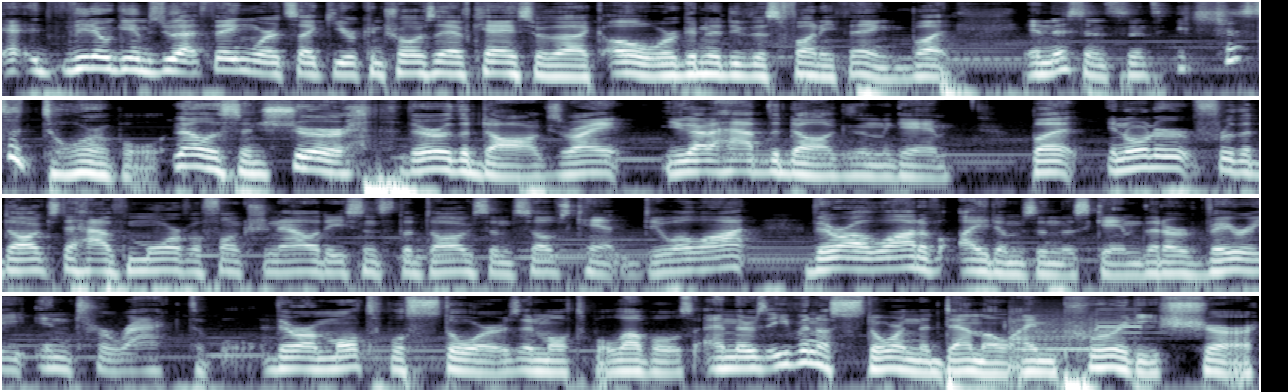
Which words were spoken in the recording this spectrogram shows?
Eh, video games do that thing where it's like your controller's AFK, so they're like, oh, we're gonna do this funny thing. But in this instance, it's just adorable. Now listen, sure, there are the dogs, right? You gotta have the dogs in the game. But in order for the dogs to have more of a functionality since the dogs themselves can't do a lot, there are a lot of items in this game that are very interactable. There are multiple stores and multiple levels, and there's even a store in the demo, I'm pretty sure.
